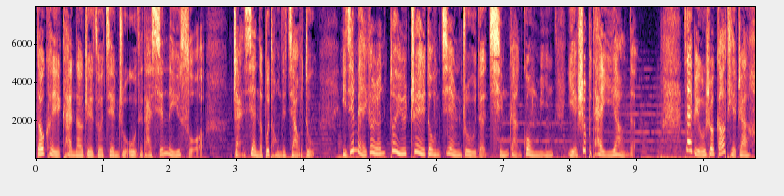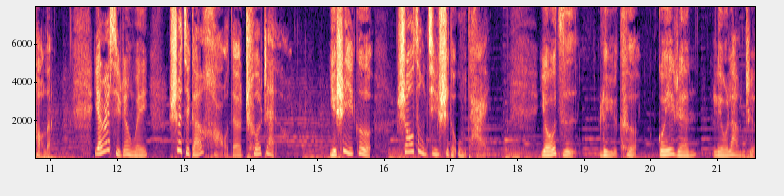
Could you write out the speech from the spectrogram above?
都可以看到这座建筑物在他心里所展现的不同的角度，以及每个人对于这栋建筑的情感共鸣也是不太一样的。再比如说高铁站好了，杨瑞喜认为设计感好的车站。也是一个稍纵即逝的舞台，游子、旅客、归人、流浪者，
